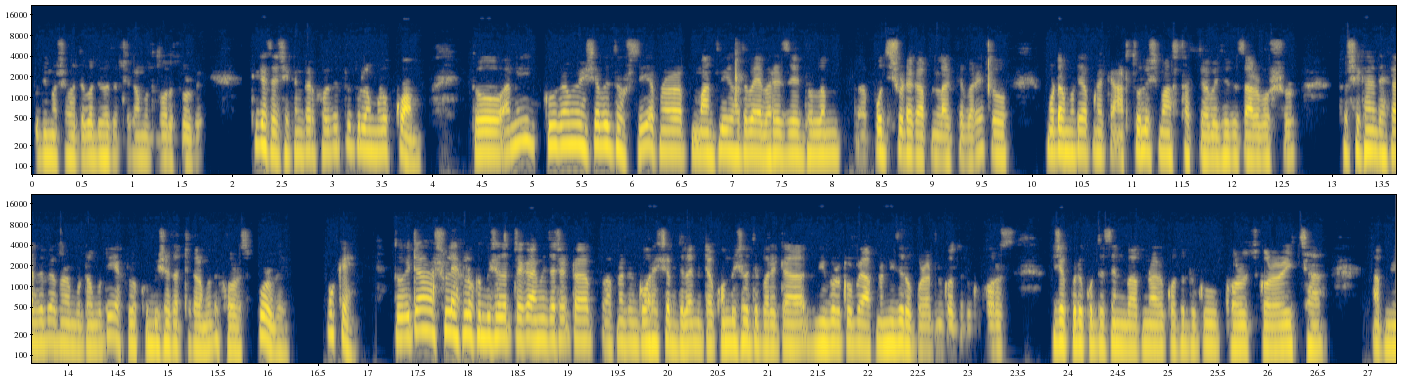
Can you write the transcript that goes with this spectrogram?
প্রতি মাসে হয়তো বা দুই হাজার টাকার মতো খরচ পড়বে। ঠিক আছে, সেখানকার খরচ একটু তুলনামূলক কম। তো আমি কুড়িগ্রামের হিসাবে ধরছি, আপনার মান্থলি হয়তো বা অ্যাভারেজে ধরলাম পঁচিশশো টাকা আপনার লাগতে পারে। তো মোটামুটি আপনাকে আটচল্লিশ মাস থাকতে হবে যেহেতু চার বছর। তো সেখানে দেখা যাবে আপনার মোটামুটি এক লক্ষ বিশ হাজার টাকার মতো খরচ পড়বে। ওকে তো এটা আসলে এক লক্ষ বিশ হাজার টাকা আমি যেটা একটা আপনাকে গড় হিসাব দিলাম। এটা কম বেশি হতে পারে। এটা নির্ভর করবে আপনার নিজের উপর। আপনি কতটুকু খরচ হিসাব করে করতেছেন বা আপনার কতটুকু খরচ করার ইচ্ছা। আপনি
